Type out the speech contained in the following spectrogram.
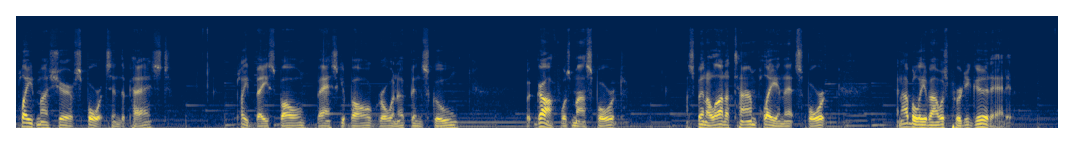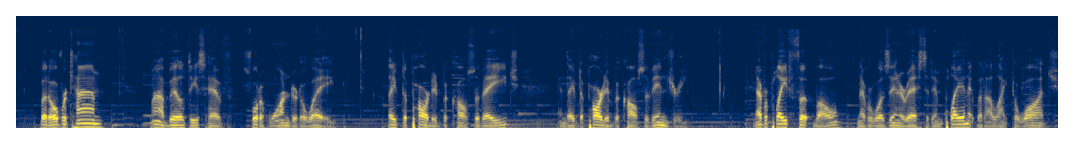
played my share of sports in the past. Played baseball, basketball growing up in school, but golf was my sport. I spent a lot of time playing that sport, and I believe I was pretty good at it. But over time, my abilities have sort of wandered away. They've departed because of age, and they've departed because of injury. Never played football, never was interested in playing it, but I like to watch,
